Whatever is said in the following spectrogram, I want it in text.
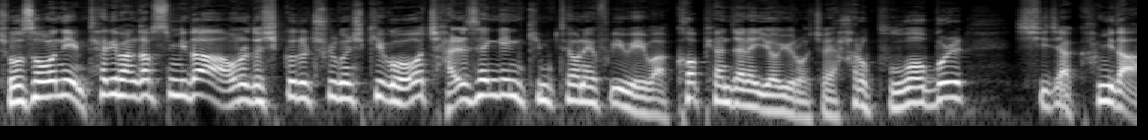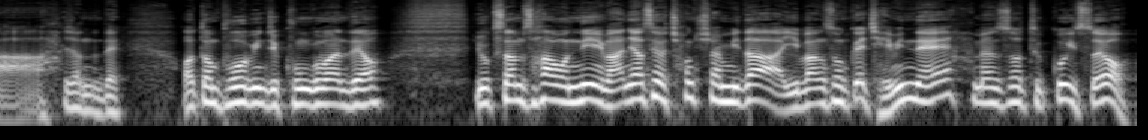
조소호님, 테디 반갑습니다. 오늘도 식구들 출근시키고 잘생긴 김태훈의 프리웨이와 커피 한 잔의 여유로 저의 하루 부업을 시작합니다. 하셨는데, 어떤 부업인지 궁금한데요. 6345님, 안녕하세요. 청취자입니다. 이 방송 꽤 재밌네. 하면서 듣고 있어요.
